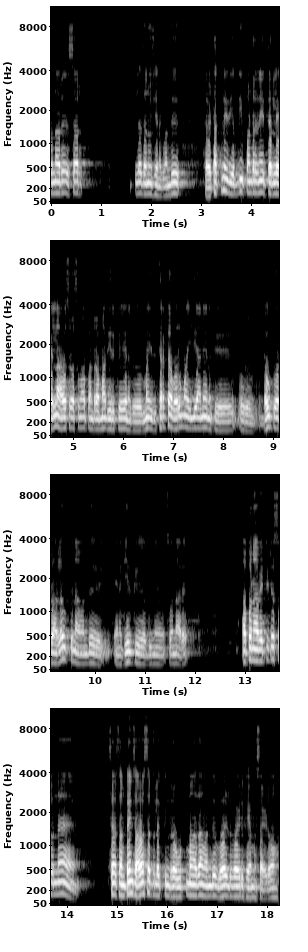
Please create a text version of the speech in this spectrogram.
சொன்னார் சார் இல்லை தனுஷ் எனக்கு வந்து டக்குன்னு இது எப்படி பண்ணுறதுனே தெரில எல்லாம் அவசர அவசரமாக பண்ணுற மாதிரி இருக்குது எனக்கு ஒரு மாதிரி இது கரெக்டாக வருமா இல்லையான்னு எனக்கு ஒரு டவுட் வர அளவுக்கு நான் வந்து எனக்கு இருக்குது அப்படின்னு சொன்னார். அப்போ நான் வெட்டிட்டு சொன்னேன் சார் சம்டைம்ஸ் அவசரத்தில் கின்ற உப்மா தான் வந்து வேர்ல்டு வைடு ஃபேமஸ் ஆகிடும்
